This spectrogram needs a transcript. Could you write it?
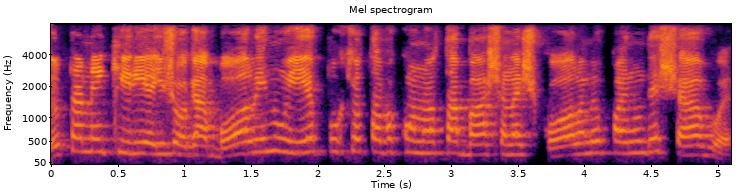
eu também queria ir jogar bola e não ia porque eu estava com nota baixa na escola, meu pai não deixava.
